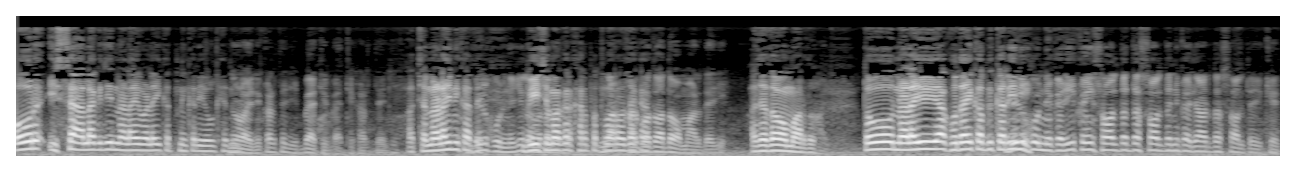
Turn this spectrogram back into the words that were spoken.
और इससे अलग जी नड़ाई वड़ाई कितनी करी हो खेत लड़ाई नहीं करते जी बैठी बैठी करते जी। अच्छा नड़ाई नहीं करते? बिल्कुल नहीं जी बीच में अगर खरपतवार हो जाए खरपतवार दवा मार दे जी। अच्छा दवा मार दो। हाँ। तो लड़ाई या खुदाई कभी करी नहीं? बिल्कुल नहीं करी। कहीं साल तक दस साल तक नहीं हज़ार दस साल तक खेत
